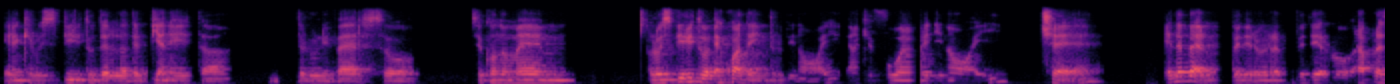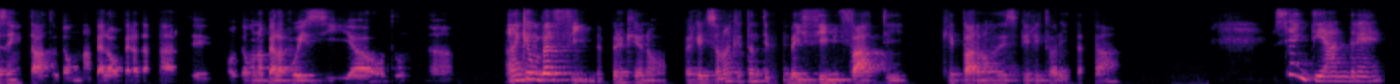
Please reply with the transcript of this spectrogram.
e anche lo spirito del, del pianeta, dell'universo. Secondo me lo spirito è qua dentro di noi, è anche fuori di noi, c'è ed è bello vederlo, vederlo, rappresentato da una bella opera d'arte o da una bella poesia o da una... anche un bel film, perché no? Perché ci sono anche tanti bei film fatti che parlano di spiritualità. Senti Andre,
